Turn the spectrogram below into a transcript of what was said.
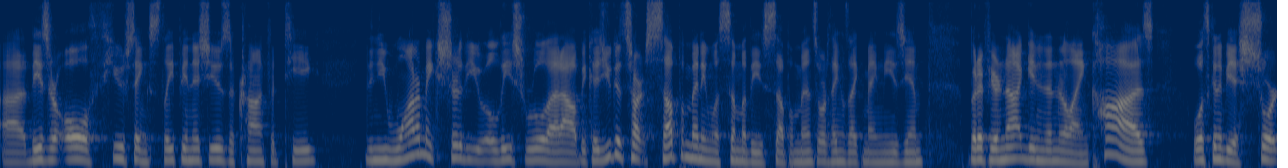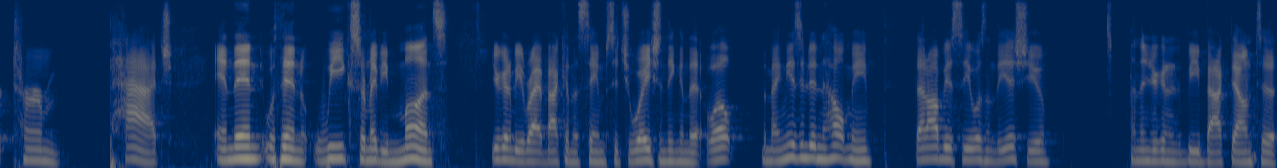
Uh, these are all huge things, sleeping issues, the chronic fatigue. Then you want to make sure that you at least rule that out because you could start supplementing with some of these supplements or things like magnesium. But if you're not getting an underlying cause, well, it's going to be a short term patch. And then within weeks or maybe months, you're going to be right back in the same situation, thinking that, well, the magnesium didn't help me. That obviously wasn't the issue. And then you're going to be back down to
